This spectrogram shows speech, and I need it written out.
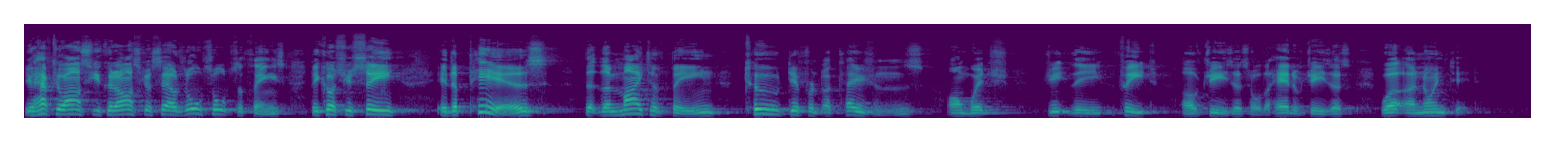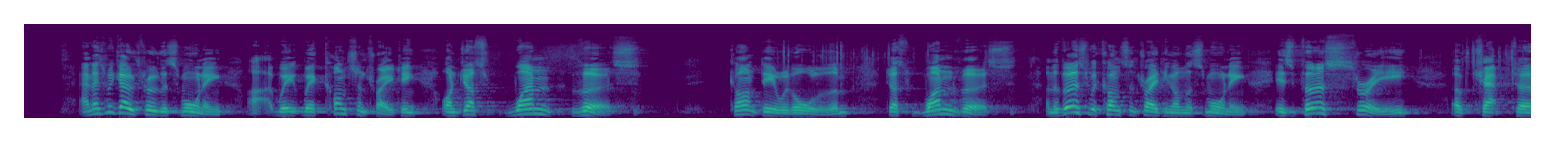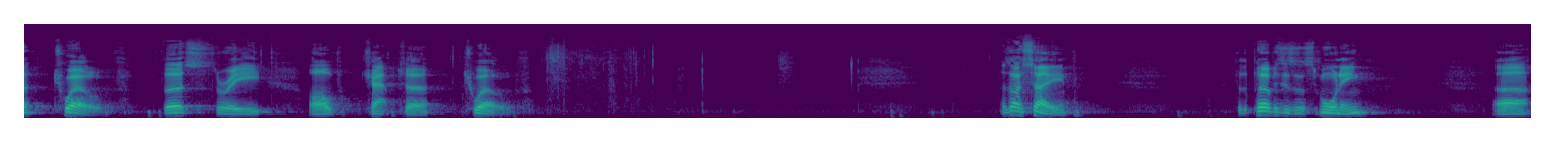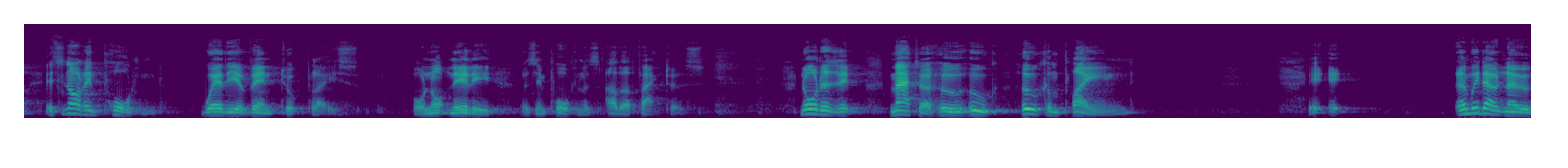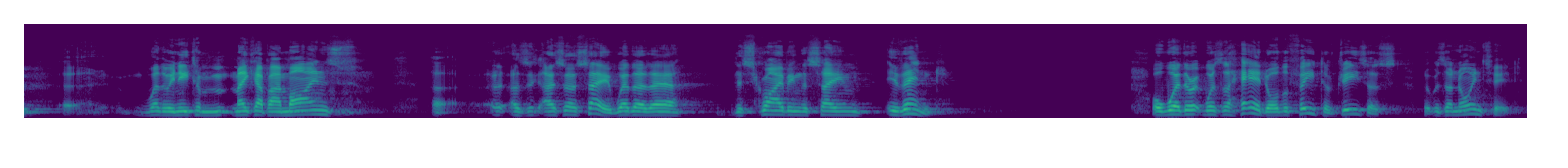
You have to ask, you could ask yourselves all sorts of things because you see, it appears that there might have been two different occasions on which The feet of Jesus or the head of Jesus were anointed. And as we go through this morning, uh, we, we're concentrating on just one verse. Can't deal with all of them, just one verse. And the verse we're concentrating on this morning is verse 3 of chapter 12. Verse 3 of chapter 12. As I say, for the purposes of this morning, uh, it's not important where the event took place, or not nearly as important as other factors. Nor does it matter who, who, who complained. It, it, and we don't know uh, whether we need to make up our minds, uh, as, as I say, whether they're describing the same event, or whether it was the head or the feet of Jesus that was anointed.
